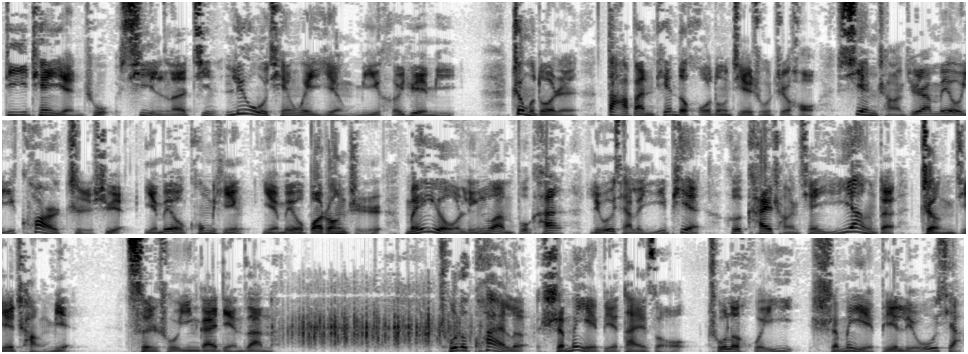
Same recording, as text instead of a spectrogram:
第一天演出，吸引了近六千位影迷和乐迷。这么多人，大半天的活动结束之后，现场居然没有一块纸屑，也没有空瓶，也没有包装纸，没有凌乱不堪，留下了一片和开场前一样的整洁场面。此处应该点赞呢。除了快乐，什么也别带走；除了回忆，什么也别留下。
